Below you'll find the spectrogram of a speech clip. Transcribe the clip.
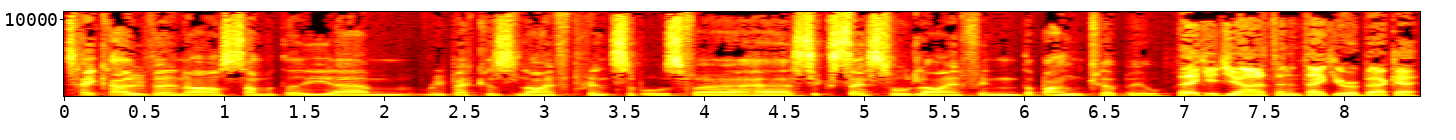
take over and ask some of the um, Rebecca's life principles for her successful life in the bunker, Bill? Thank you, Jonathan, and thank you, Rebecca.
